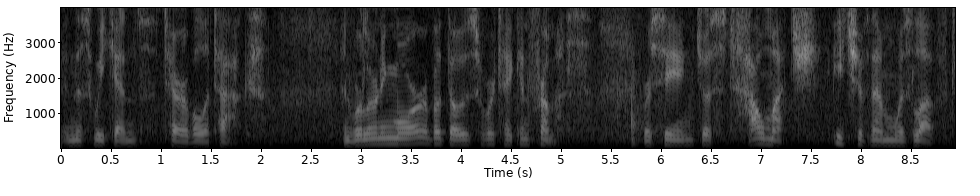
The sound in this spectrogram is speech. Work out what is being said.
in this weekend's terrible attacks. And we're learning more about those who were taken from us. We're seeing just how much each of them was loved.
